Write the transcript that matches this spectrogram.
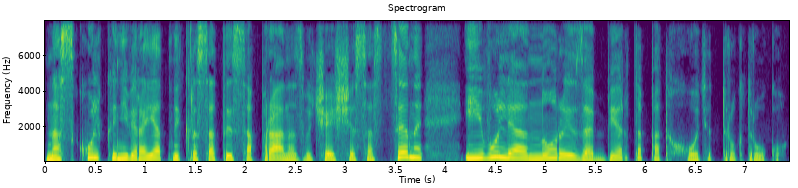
насколько невероятной красоты сопрано, звучащая со сцены, и его Леонора и Заберта подходят друг к другу.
